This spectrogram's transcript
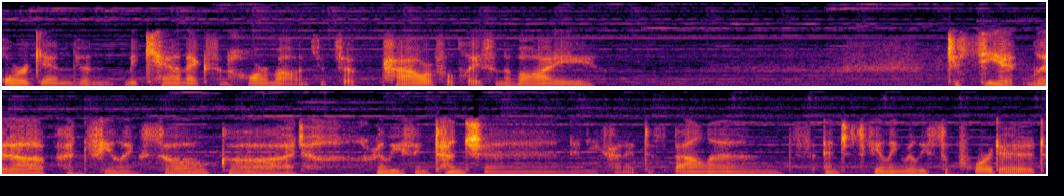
organs and mechanics and hormones. It's a powerful place in the body. Just see it lit up and feeling so good. Releasing tension, any kind of disbalance, and just feeling really supported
